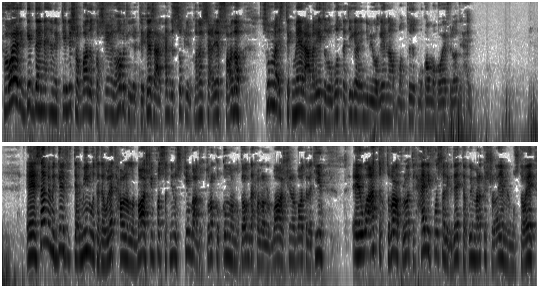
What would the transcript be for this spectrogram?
فوارد جدا إن إحنا نبتدي نشرب بعض التصحيح الهابط للارتكاز على الحد السفلي للقناة السعرية الصاعدة ثم استكمال عملية الهبوط نتيجة لأن بيواجهنا منطقة مقاومة قوية في الوقت الحالي. آه، سهم متجري في التأمين وتداولات حول ال 24.62 بعد اختراق القمة المتواجدة حول ال 24 34 آه، وقعدت اختبارها في الوقت الحالي فرصة لبداية تكوين مراكز شرائية من المستويات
